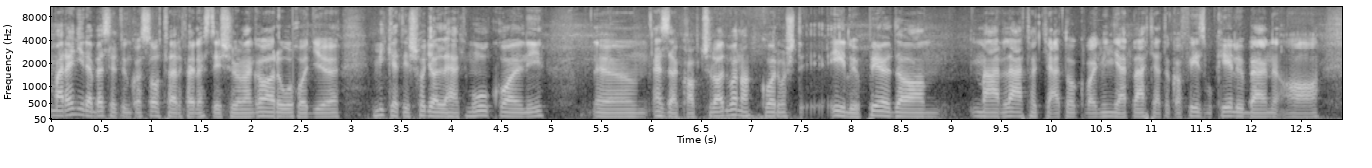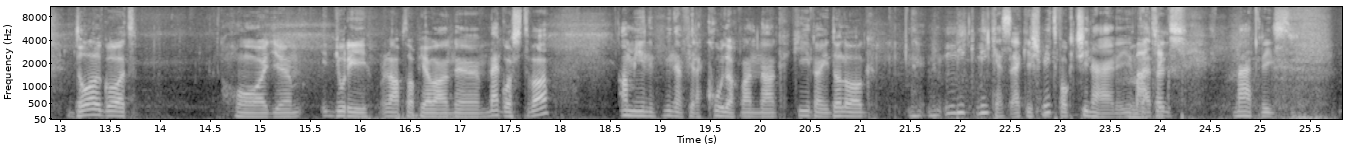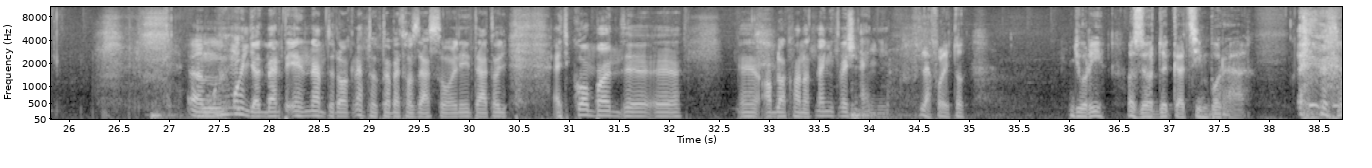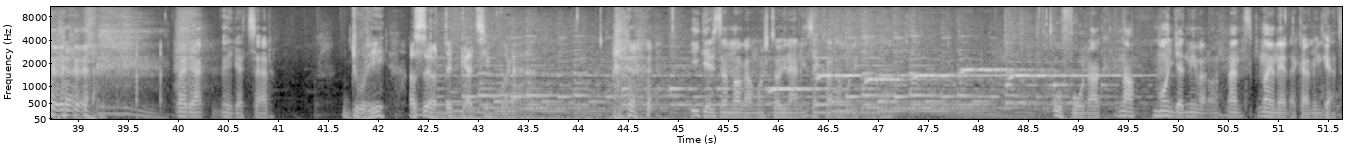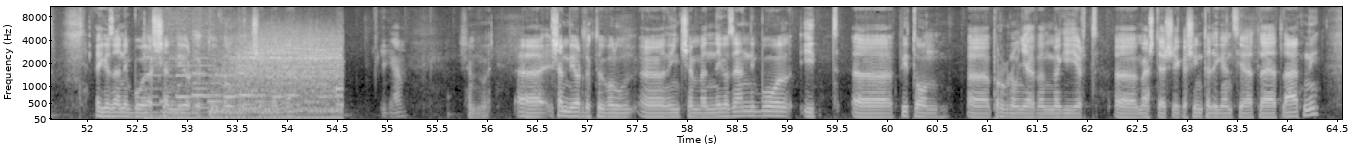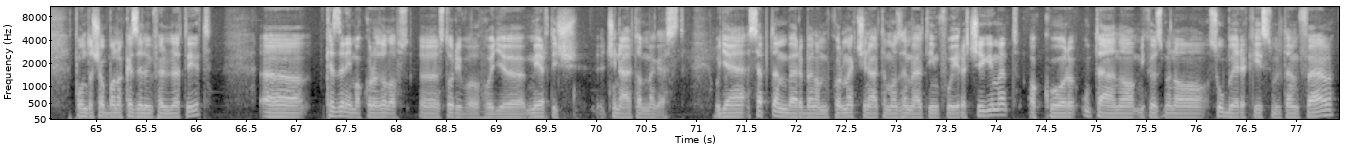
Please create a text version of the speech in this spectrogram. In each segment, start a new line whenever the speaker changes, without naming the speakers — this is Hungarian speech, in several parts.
ha már ennyire beszéltünk a szoftverfejlesztésről, meg arról, hogy miket és hogyan lehet mókolni ezzel kapcsolatban, akkor most élő példa, már láthatjátok, vagy mindjárt látjátok a Facebook élőben a dolgot, hogy Gyuri laptopja van megosztva, amin mindenféle kódok vannak, kínai dolog. Mi, mik ezek, és mit fog csinálni?
Matrix.
Tehát, hogy Matrix.
Um,
Mondjad, mert én nem tudok, nem tudok többet hozzászólni, tehát, hogy egy command ö, ö, ablak van ott megnyitva, és ennyi.
Lefordítok. Gyuri, az ördöggel cimborál.
Várjál, még egyszer.
Gyuri, az ördöggel cimborál.
Így érzem magam most, hogy ránézek arra a monitorra. Ufónak. Na, mondjad, mi van ott, mert nagyon érdekel minket.
Igazániból semmi ördögtől való nincsen benne.
Igen.
Semmi, uh, semmi ördögtől való uh, nincsen benne igazániból. Itt Python programnyelven megírt uh, mesterséges intelligenciát lehet látni, pontosabban a kezelőfelületét. Uh, kezdeném akkor az alap uh, sztorival, hogy miért is csináltam meg ezt. Ugye szeptemberben, amikor megcsináltam az emelt info érettségimet, akkor utána, miközben a szóbérre készültem fel,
